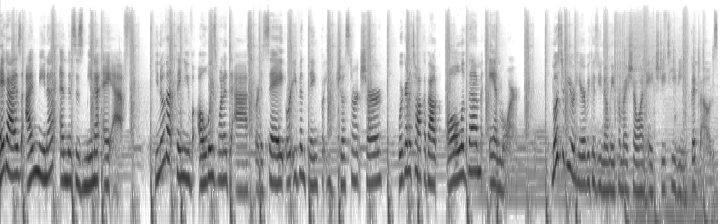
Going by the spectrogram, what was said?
Hey guys, I'm Mina, and this is Mina AF. You know that thing you've always wanted to ask or to say or even think, but you just aren't sure? We're gonna talk about all of them and more. Most of you are here because you know me from my show on HGTV, Good Bones,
